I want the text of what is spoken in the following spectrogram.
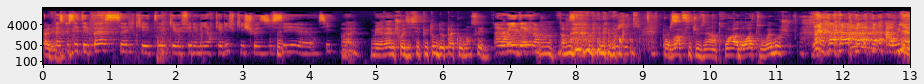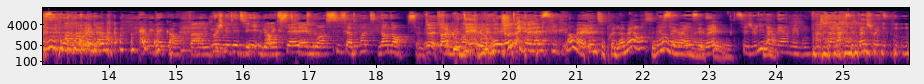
allez. Parce que c'était pas celle qui était qui avait fait les meilleurs qualifs qui choisissait euh, si. Ouais. Ouais. Mais là, elle choisissait plutôt de pas commencer. Ah, Ah oui, oui, d'accord. Mm. Forcément. Logique. Pour voir si tu faisais un 3 à droite ou à gauche. Ah oui, à ce moment-là. Ah oui, d'accord. Moi, je m'étais dit un 7 extrêmes. ou un 6 à droite. Non, non. D'un côté de l'autre de la cible. Non mais Athènes c'est près de la mer, hein. c'est Oui, bien c'est la mer. vrai, c'est vrai. C'est joli la mer, mais bon, pour ça, là, c'est pas chouette.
